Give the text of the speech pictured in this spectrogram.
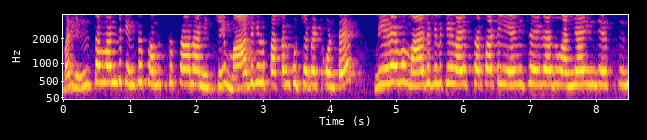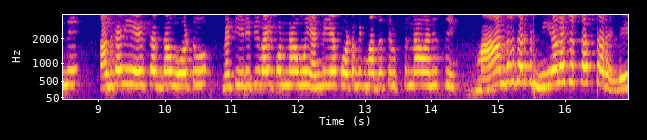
మరి ఇంతమందికి ఇంత సొంత స్థానాన్ని ఇచ్చి మాదిగలు పక్కన కూర్చోబెట్టుకుంటే మీరేమో మాదిగలకి వైఎస్ఆర్ పార్టీ ఏమీ చేయలేదు అన్యాయం చేసింది. మేము టీడీపీ వైపు ఉన్నాము ఎన్డీఏ కూటమికి మద్దతు తెలుపుతున్నాం అనేసి మా అందరి తరపున మీరు ఎలా చెప్పేస్తారండి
